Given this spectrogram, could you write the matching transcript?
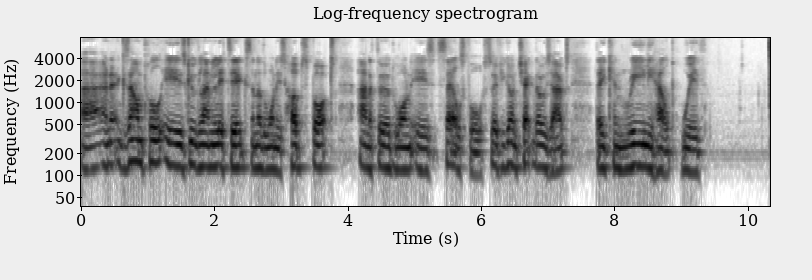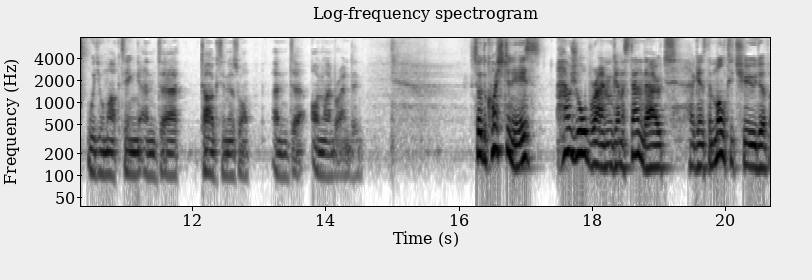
Uh, an example is Google Analytics, another one is HubSpot, and a third one is Salesforce. So if you go and check those out, they can really help with with your marketing and uh, targeting as well, and uh, online branding. So the question is, how's your brand going to stand out against the multitude of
